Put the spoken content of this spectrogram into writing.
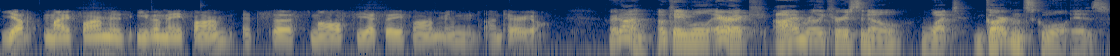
Yep, my farm is Eva May Farm. It's a small CSA farm in Ontario. Right on. Okay, well, Eric, I'm really curious to know what garden school is.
